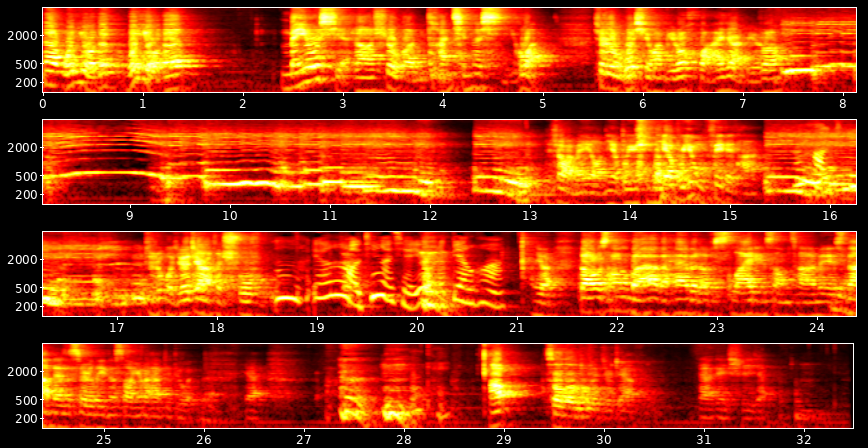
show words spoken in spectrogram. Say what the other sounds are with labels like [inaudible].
那我有的我有的没有写上，是我弹琴的习惯，就是我喜欢，比如说滑一下，比如说。你上面没有，你也不允许，你也不用非得弹，很好听，只是我觉得这样很舒服。嗯，也很好听，而且又有了变化。Yeah, but I was talking about I have a habit of sliding Sometimes It's not necessarily in the song, you don't have to do it. Yeah. [coughs] [coughs] OK，好，solo 部分就这样，大家可以试一下。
